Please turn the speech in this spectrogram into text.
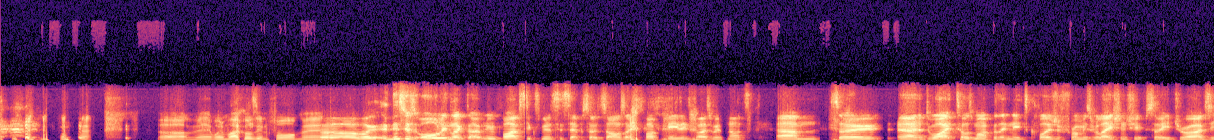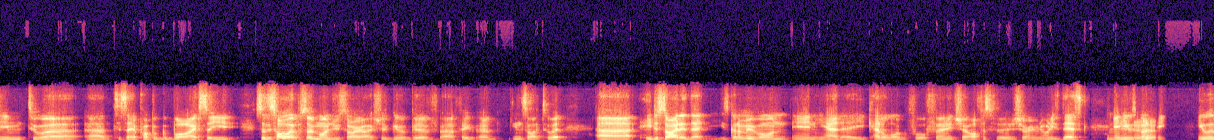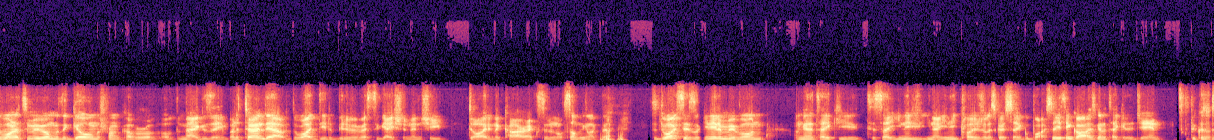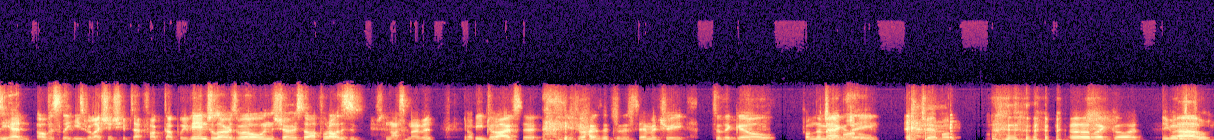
Oh man, when Michael's in form, man. oh my! and This is all in like the opening five, six minutes of this episode. So I was like, "Fuck me, these guys went nuts." Um, so uh, Dwight tells Michael that he needs closure from his relationship, so he drives him to a uh, to say a proper goodbye. So you, so this whole episode, mind you, sorry, I should give a bit of uh, fe- uh, insight to it. Uh, he decided that he's going to move on, and he had a catalog for furniture, office furniture, on his desk, and he was going to. He was wanted to move on with the girl on the front cover of, of the magazine, but it turned out Dwight did a bit of investigation and she died in a car accident or something like that. So Dwight says, "Look, you need to move on. I'm going to take you to say you need, you know, you need closure. Let's go say goodbye." So you think, "Oh, he's going to take it to Jan." because he had obviously his relationship that fucked up with Angela as well in the show. So I thought, oh, this is a nice moment. Yep, He yep. drives her, he drives her to the cemetery to the girl from the Chair model. magazine. Chair model. Oh my god. he got Um.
